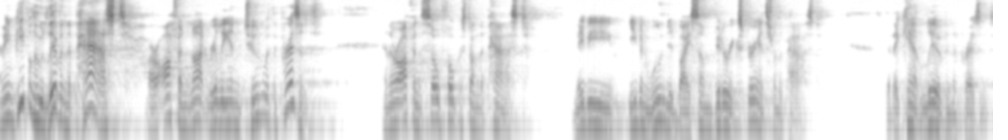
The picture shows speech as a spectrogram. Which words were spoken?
I mean, people who live in the past are often not really in tune with the present. And they're often so focused on the past, maybe even wounded by some bitter experience from the past, that they can't live in the present,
